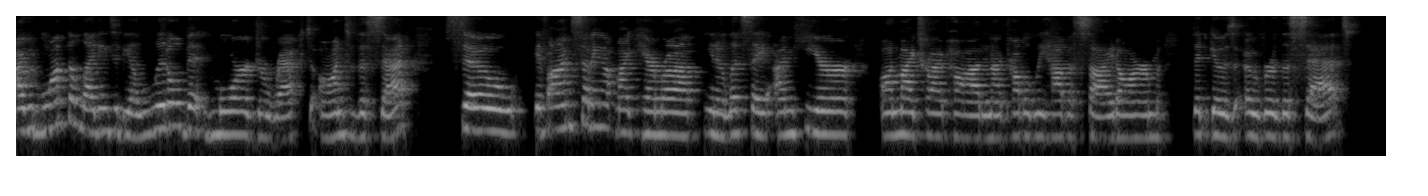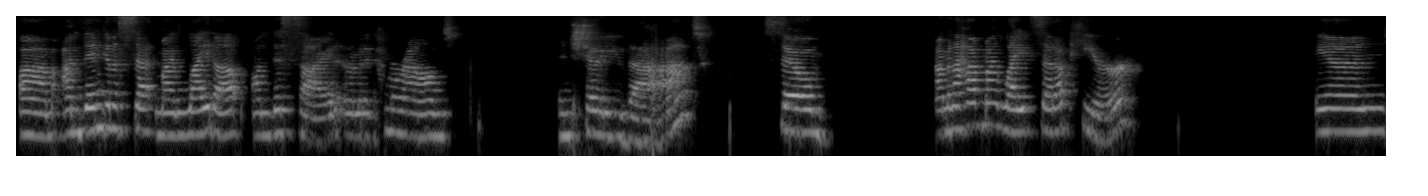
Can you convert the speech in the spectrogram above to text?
I would want the lighting to be a little bit more direct onto the set. So if I'm setting up my camera, you know, let's say I'm here on my tripod and I probably have a side arm that goes over the set. Um, I'm then going to set my light up on this side and I'm going to come around and show you that. So I'm going to have my light set up here. And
